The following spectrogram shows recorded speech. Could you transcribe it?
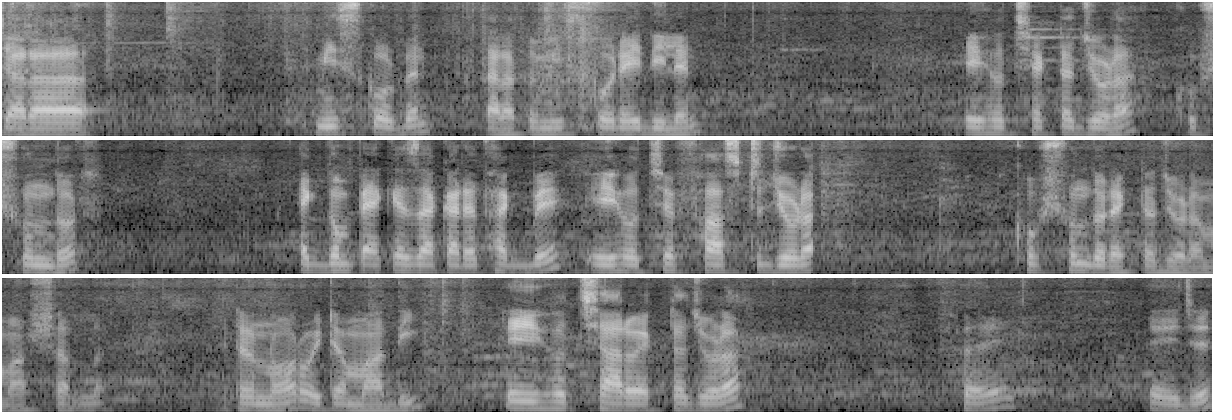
যারা মিস করবেন, তারা তো মিস করেই দিলেন। এই হচ্ছে একটা জোড়া, খুব সুন্দর। একদম প্যাকেজ আকারে থাকবে। এই হচ্ছে ফার্স্ট জোড়া। খুব সুন্দর একটা জোড়া মার্শাল্লাহ এটা নর, ওইটা মাদি। এই হচ্ছে আরও একটা জোড়া। এই- এই যে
